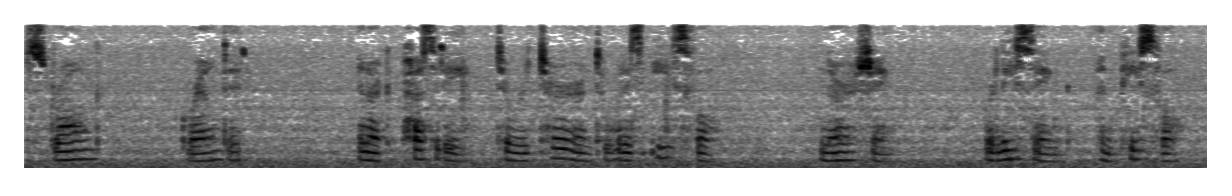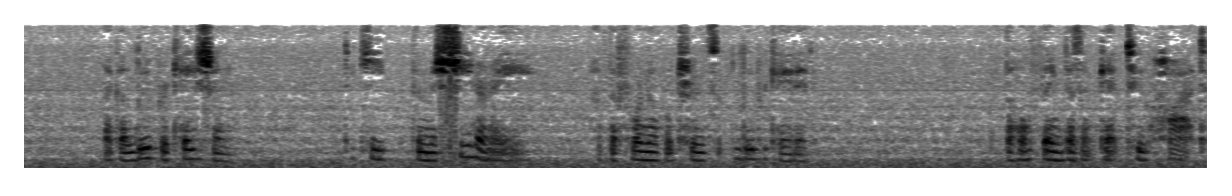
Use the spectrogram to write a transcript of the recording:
strong, grounded, and our capacity to return to what is easeful, nourishing, releasing, and peaceful, like a lubrication to keep the machinery of the Four Noble Truths lubricated. The whole thing doesn't get too hot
